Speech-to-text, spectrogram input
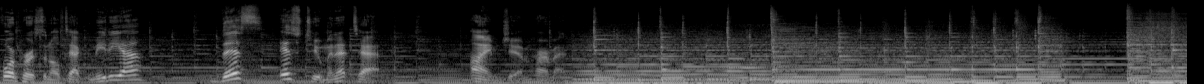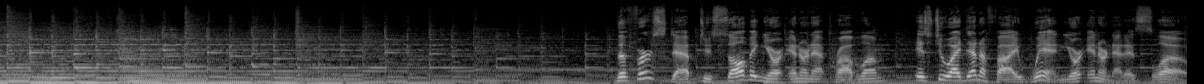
For Personal Tech Media, this is 2 Minute Tech. I'm Jim Herman. The first step to solving your internet problem is to identify when your internet is slow.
